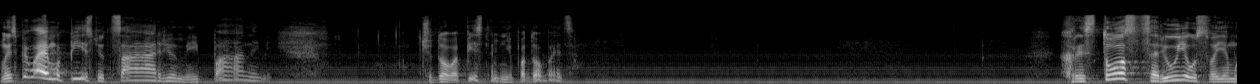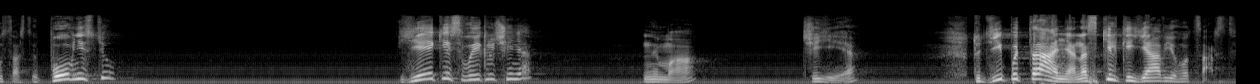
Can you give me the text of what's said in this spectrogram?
Ми співаємо пісню Царю мій, пане мій. Чудова пісня, мені подобається. Христос царює у своєму царстві. Повністю? Є якісь виключення? Нема. Чи є? Тоді питання, наскільки я в його царстві?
